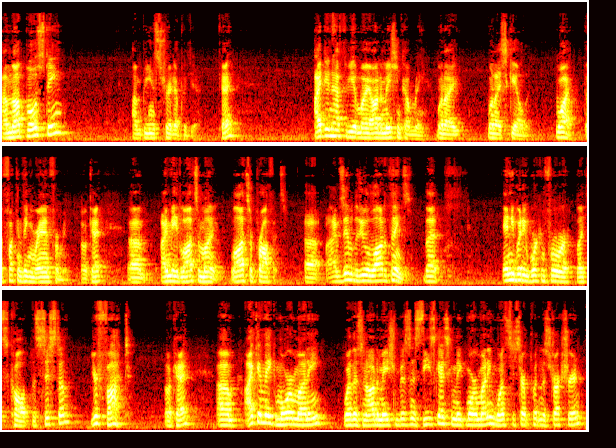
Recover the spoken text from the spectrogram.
I'm not boasting. I'm being straight up with you. Okay? I didn't have to be at my automation company when I when I scaled it. Why? The fucking thing ran for me. Okay? Um, I made lots of money, lots of profits. Uh, I was able to do a lot of things that anybody working for let's call it the system you're fucked okay um, i can make more money whether it's an automation business these guys can make more money once they start putting the structure in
